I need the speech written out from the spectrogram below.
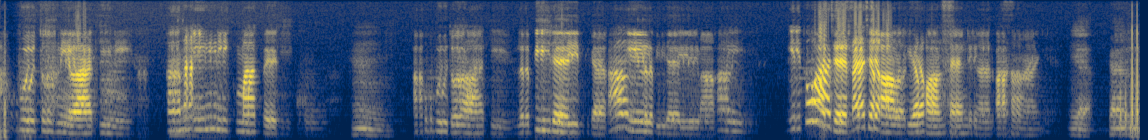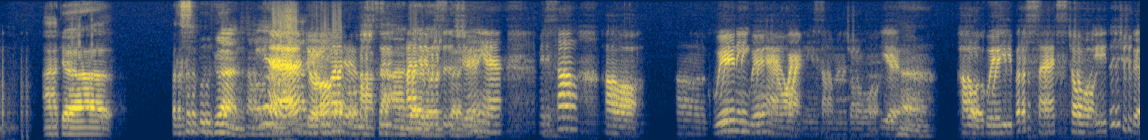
aku butuh nih lagi nih, karena ini nikmat bagiku. Hmm. Aku butuh lagi, lebih dari tiga kali, lebih dari lima kali. Itu wajar saja kalau dia konsen dengan pasangannya. Iya, dan ada persetujuan sama Iya dong, ada pemaksaan ada persetujuannya. Misal kalau eh, gue nih gue ngewek nih sama cowok, ya. Kalau gue hiperseks, cowok itu juga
